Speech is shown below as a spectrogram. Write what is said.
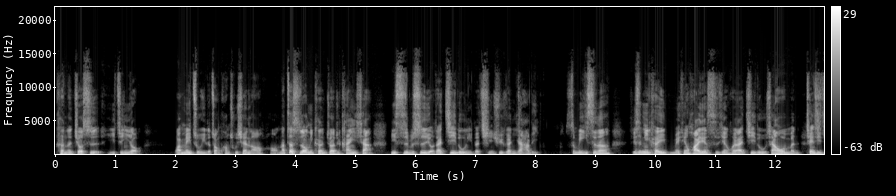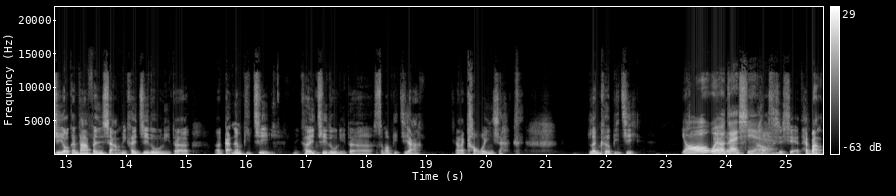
可能就是已经有完美主义的状况出现喽。哦，那这时候你可能就要去看一下，你是不是有在记录你的情绪跟压力？什么意思呢？其实你可以每天花一点时间回来记录，像我们前几集有跟大家分享，你可以记录你的呃感恩笔记。你可以记录你的什么笔记啊？先来拷问一下，认可笔记有，我有在写。好，谢谢，太棒了。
